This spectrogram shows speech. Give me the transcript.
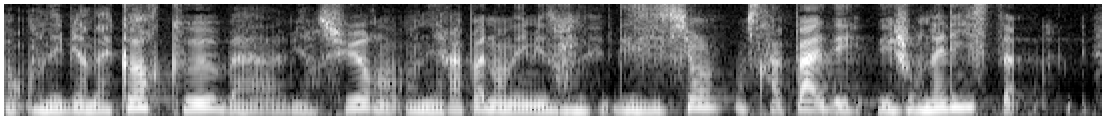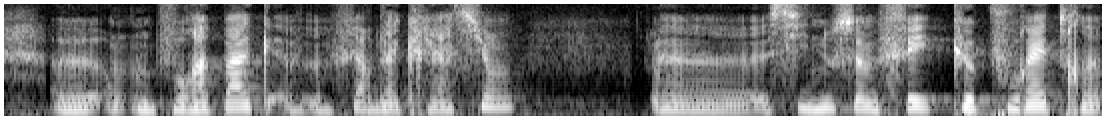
on est bien d'accord que, bah, bien sûr, on n'ira pas dans des maisons d'édition, on ne sera pas des, journalistes, euh, on ne pourra pas euh, faire de la création. Euh, si nous sommes faits que pour être,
